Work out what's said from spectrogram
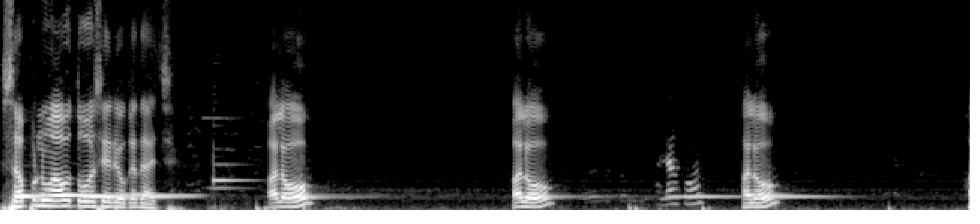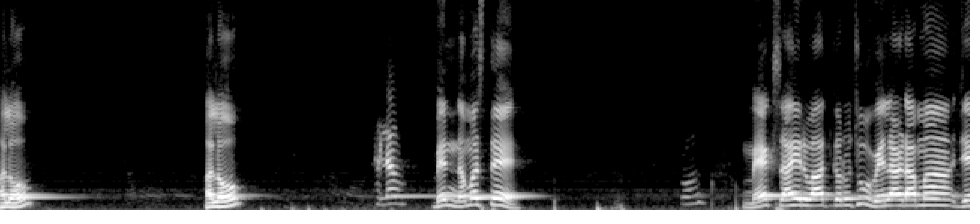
સપનું આવતો હશે રહ્યો કદાચ. Hello? Hello? Hello? Hello? Hello? Hello. બેન નમસ્તે. મેક્સ આહિર વાત કરું છું વેલાડામાં જે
